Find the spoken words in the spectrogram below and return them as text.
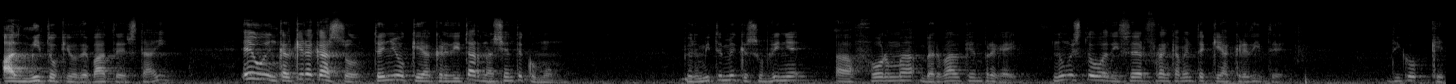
Admito que o debate está aí. Eu, en calquera caso, teño que acreditar na xente común. Permíteme que subliñe a forma verbal que empreguei. Non estou a dicer francamente que acredite, digo que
